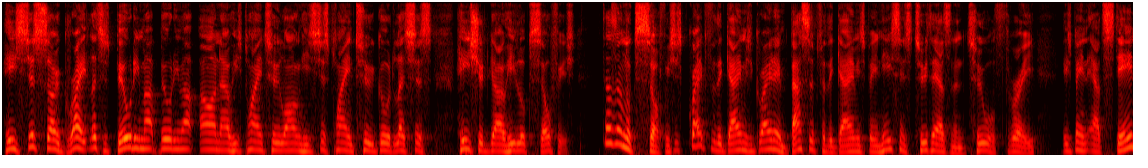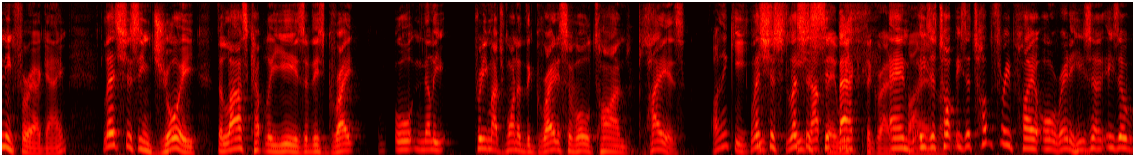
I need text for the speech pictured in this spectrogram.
He's just so great. Let's just build him up, build him up. Oh no, he's playing too long. He's just playing too good. Let's just he should go. He looks selfish. Doesn't look selfish. He's great for the game. He's a great ambassador for the game. He's been here since 2002 or 3. He's been outstanding for our game. Let's just enjoy the last couple of years of this great all nearly pretty much one of the greatest of all time players I think he. Let's he's- just let's just sit back and he's a top he's a top three player already. He's a he's a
